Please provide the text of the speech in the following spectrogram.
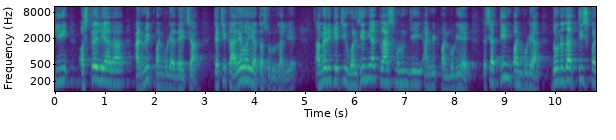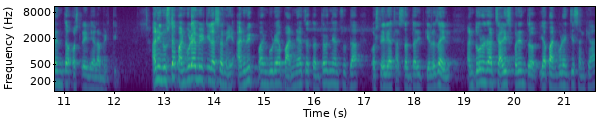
की ऑस्ट्रेलियाला आण्विक पाणबुड्या द्यायच्या त्याची कार्यवाही आता सुरू झाली आहे. अमेरिकेची व्हर्जिनिया क्लास म्हणून जी आण्विक पाणबुडी आहे तशा तीन पाणबुड्या दोन हजार तीसपर्यंत ऑस्ट्रेलियाला मिळतील. आणि नुसत्या पाणबुड्या मिळतील असं नाही आण्विक पाणबुड्या बांधण्याचं तंत्रज्ञानसुद्धा ऑस्ट्रेलियात हस्तांतरित केलं जाईल आणि दोन हजार चाळीसपर्यंत या पाणबुड्यांची संख्या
